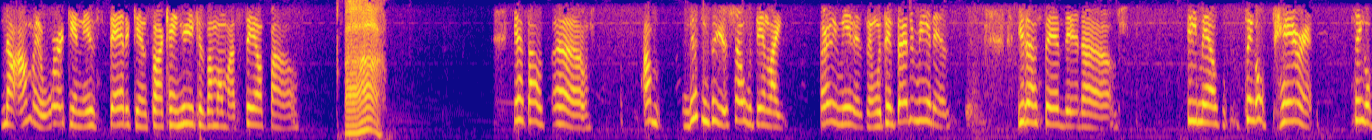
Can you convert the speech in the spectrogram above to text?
No, I'm at work and it's static and so I can't hear you because I'm on my cell phone. Ah. Yes, I was, uh, I'm listening to your show within like 30 minutes and within 30 minutes, you done said that, uh, females, single parents, single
